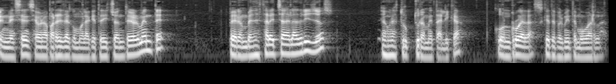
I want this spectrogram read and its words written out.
en esencia, una parrilla como la que te he dicho anteriormente, pero en vez de estar hecha de ladrillos, es una estructura metálica con ruedas que te permite moverla.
